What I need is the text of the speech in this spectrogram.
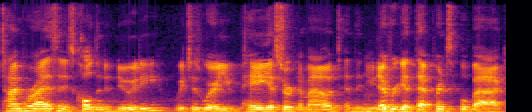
time horizon, it's called an annuity, which is where you pay a certain amount and then you never get that principal back,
